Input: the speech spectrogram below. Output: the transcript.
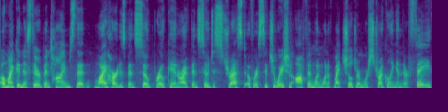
Oh my goodness, there have been times that my heart has been so broken or I've been so distressed over a situation, often when one of my children were struggling in their faith.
